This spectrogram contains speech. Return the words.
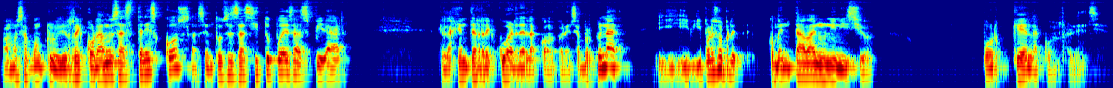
Vamos a concluir recordando esas tres cosas. Entonces así tú puedes aspirar que la gente recuerde la conferencia. Porque una, y, y por eso comentaba en un inicio, ¿por qué la conferencia?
